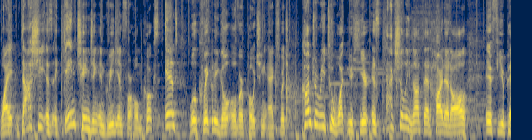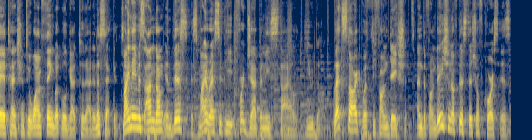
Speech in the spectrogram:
why dashi is a game-changing ingredient for home cooks, and we'll quickly go over poaching eggs, which contrary to what you hear is actually actually not that hard at all if you pay attention to one thing, but we'll get to that in a second. My name is Andong and this is my recipe for Japanese style gyudon. Let's start with the foundations. And the foundation of this dish, of course, is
